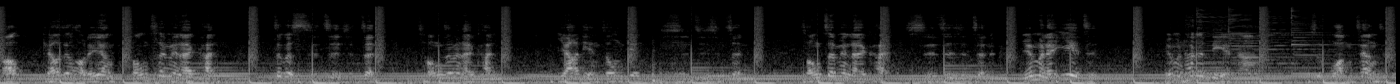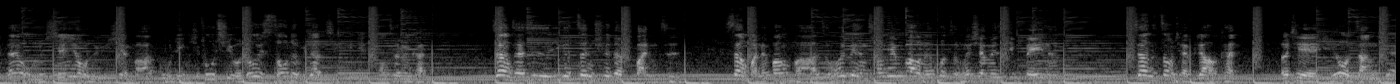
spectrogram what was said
好，调整好的样子。从侧面来看，这个十字是正的；从这边来看，芽点中间十字是正的；从正面来看，十字是正的。原本的叶子，原本它的脸啊。往这样子，但是我们先用铝线把它固定下。初期我都会收的比较紧一点，从侧面看，这样才是一个正确的板子上板的方法怎么会变成冲天炮呢？或怎么会下面是一杯呢？这样子种起来比较好看，而且以后长起来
